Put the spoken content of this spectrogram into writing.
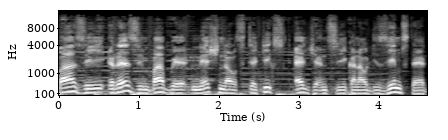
bazi rezimbabwe national statistics agency kana kuti zimstat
